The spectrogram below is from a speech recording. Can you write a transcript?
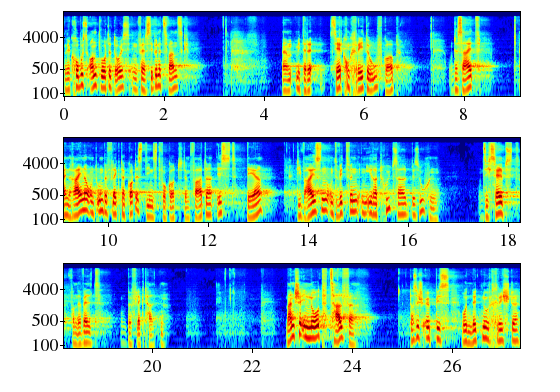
Und Jakobus antwortet uns in Vers 27 ähm, mit einer sehr konkreten Aufgabe. Und er sagt, ein reiner und unbefleckter Gottesdienst vor Gott, dem Vater, ist der, die Waisen und Witwen in ihrer Trübsal besuchen und sich selbst von der Welt unbefleckt halten. Manche in Not zu helfen, das ist etwas, was nicht nur Christen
